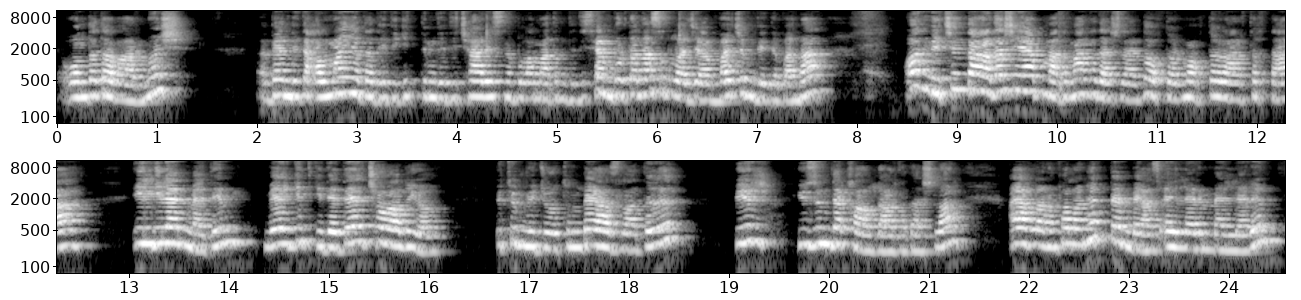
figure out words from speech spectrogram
Onda da varmış. Ben dedi Almanya'da dedi gittim dedi çaresini bulamadım dedi. Sen burada nasıl bulacağım bacım dedi bana. Onun için daha da şey yapmadım arkadaşlar. Doktor moktor artık daha ilgilenmedim. Ve gitgide de çoğalıyor. Bütün vücudum beyazladı. Bir yüzümde kaldı arkadaşlar. Ayaklarım falan hep bembeyaz. Ellerim ellerim.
